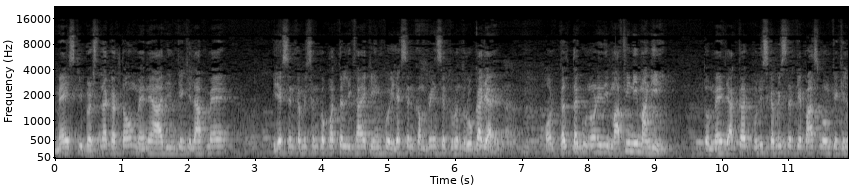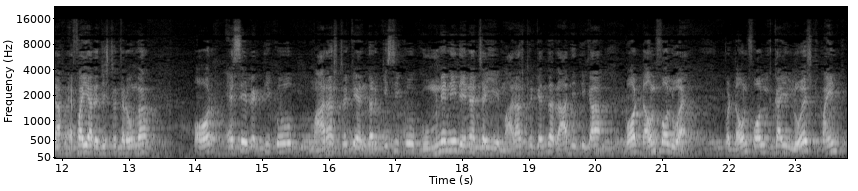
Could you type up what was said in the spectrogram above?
मैं इसकी भर्सना करता हूँ। मैंने आज इनके खिलाफ में इलेक्शन कमीशन को पत्र लिखा है कि इनको इलेक्शन कंपेन से तुरंत रोका जाए और कल तक उन्होंने यदि माफ़ी नहीं मांगी तो मैं जाकर पुलिस कमिश्नर के पास में उनके खिलाफ एफआईआर रजिस्टर करूँगा और ऐसे व्यक्ति को महाराष्ट्र के अंदर किसी को घूमने नहीं देना चाहिए। महाराष्ट्र के अंदर राजनीति का बहुत डाउनफॉल हुआ है। पर डाउनफॉल का ये लोएस्ट पॉइंट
